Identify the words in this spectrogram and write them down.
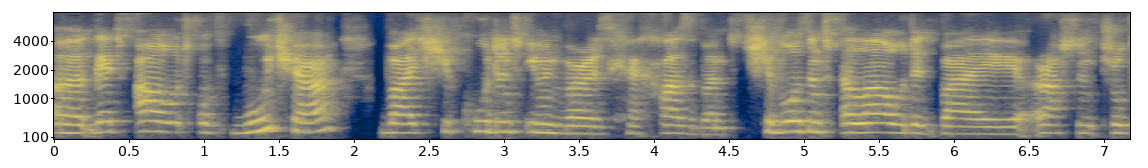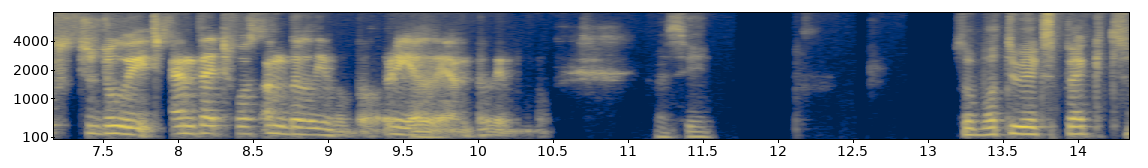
uh, get out of Bucha, but she couldn't even bury her husband. She wasn't allowed it by Russian troops to do it, and that was unbelievable, really unbelievable. I see. So, what do you expect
